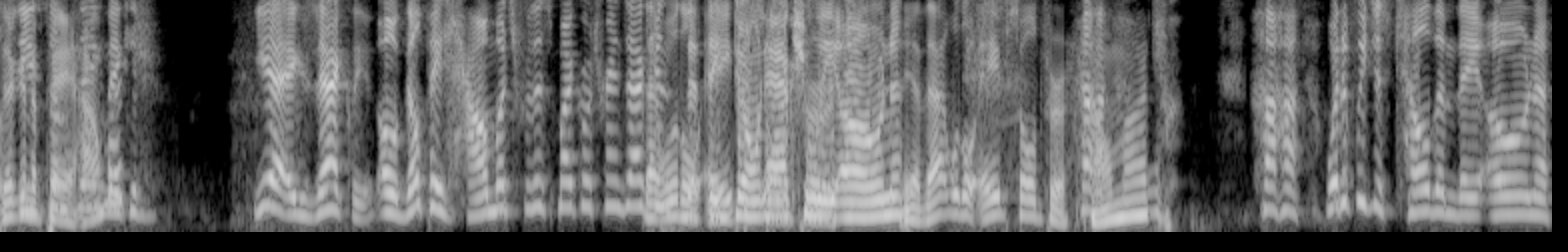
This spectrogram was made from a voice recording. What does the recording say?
they're going to pay how much? could- Yeah, exactly. Oh, they'll pay how much for this microtransaction? That little that they don't actually for- own. Yeah, that little ape sold for how much? Haha. what if we just tell them they own uh,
